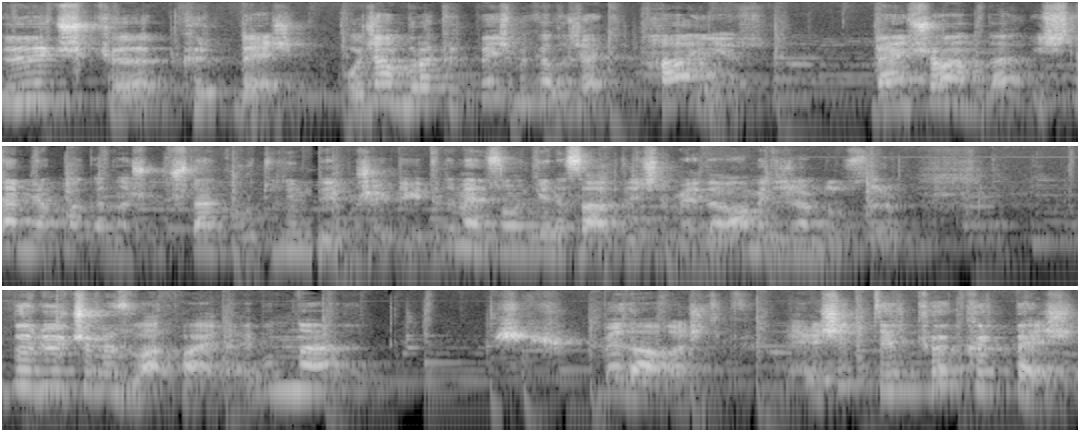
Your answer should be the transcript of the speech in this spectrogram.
3 kök 45. Hocam bura 45 mi kalacak? Hayır. Ben şu anda işlem yapmak adına şu 3'ten kurtulayım diye bu şekilde getirdim. En son gene sadeleştirmeye devam edeceğim dostlarım. Bölü 3'ümüz var payda. E bunlar vedalaştık. E eşittir kök 45.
